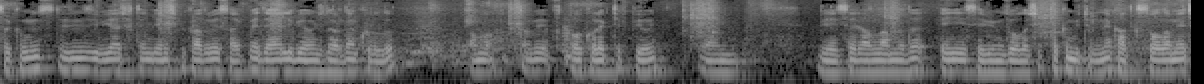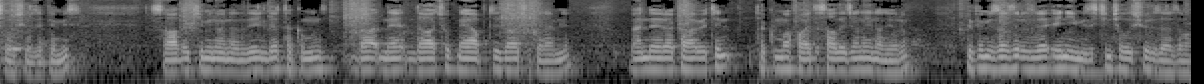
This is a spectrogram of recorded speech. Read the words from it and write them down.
takımımız dediğiniz gibi gerçekten geniş bir kadroya sahip ve değerli bir oyunculardan kurulu. Ama tabii futbol kolektif bir oyun. Yani bireysel anlamda da en iyi seviyemize ulaşıp takım bütünlüğüne katkısı olamaya çalışıyoruz hepimiz. Sahada kimin oynadığı değil de takımın daha, ne, daha çok ne yaptığı daha çok önemli. Ben de rekabetin takıma fayda sağlayacağına inanıyorum. Hepimiz hazırız ve en iyimiz için çalışıyoruz her zaman.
